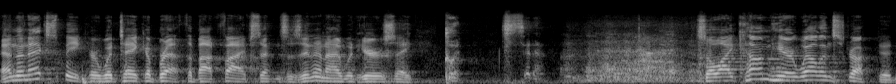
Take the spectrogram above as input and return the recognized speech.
And the next speaker would take a breath about five sentences in, and I would hear her say, Good, sit down. So I come here well instructed.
